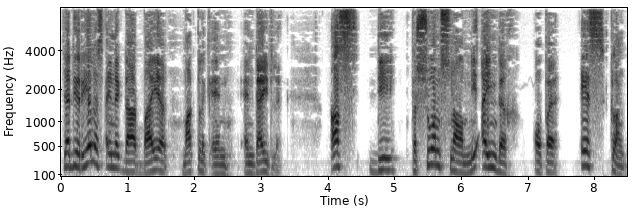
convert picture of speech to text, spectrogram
Ja, die reël is eintlik daar baie maklik en en duidelik. As die persoonsnaam nie eindig op 'n S klank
